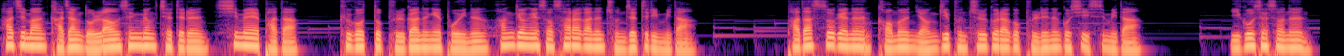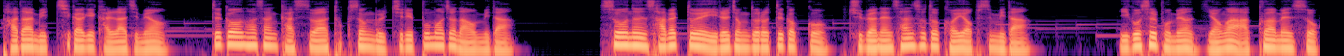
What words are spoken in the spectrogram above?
하지만 가장 놀라운 생명체들은 심해의 바닥, 그것도 불가능해 보이는 환경에서 살아가는 존재들입니다. 바닷속에는 검은 연기 분출구라고 불리는 곳이 있습니다. 이곳에서는 바다 밑 지각이 갈라지며 뜨거운 화산 가스와 독성 물질이 뿜어져 나옵니다. 수온은 400도에 이를 정도로 뜨겁고 주변엔 산소도 거의 없습니다. 이곳을 보면 영화 아쿠아맨 속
